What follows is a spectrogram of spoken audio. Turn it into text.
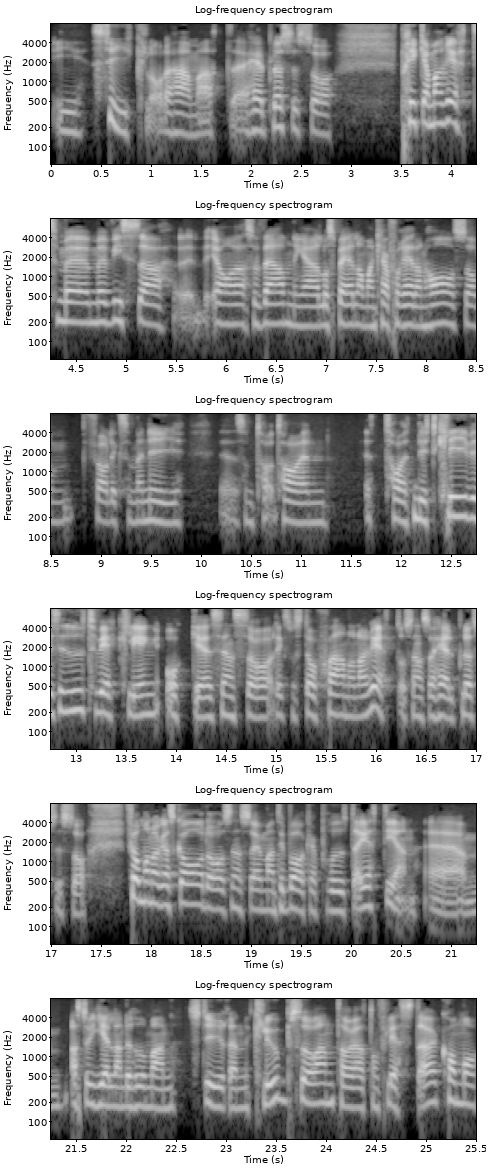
i cykler det här med att eh, helt plötsligt så prickar man rätt med, med vissa eh, ja, alltså värvningar eller spelare man kanske redan har som får liksom en ny, som tar en ta ett nytt kliv i sin utveckling och eh, sen så liksom står stjärnorna rätt och sen så helt plötsligt så får man några skador och sen så är man tillbaka på ruta ett igen. Ehm, alltså gällande hur man styr en klubb så antar jag att de flesta kommer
